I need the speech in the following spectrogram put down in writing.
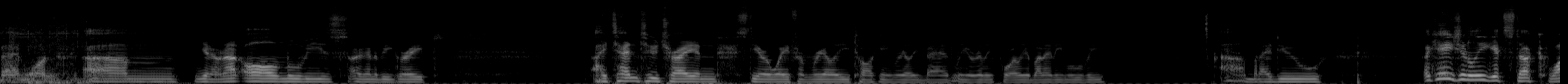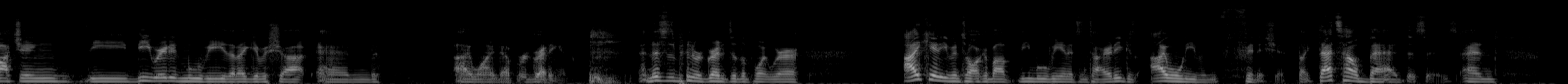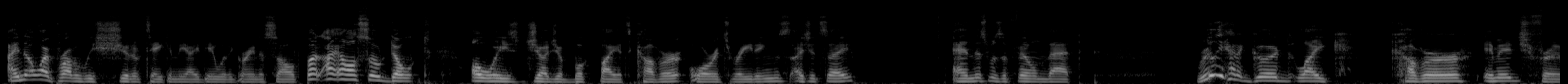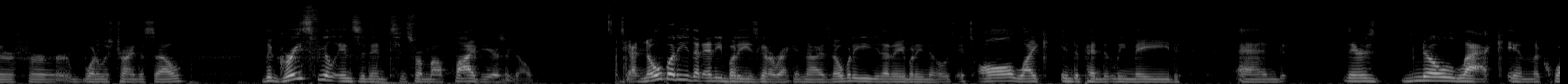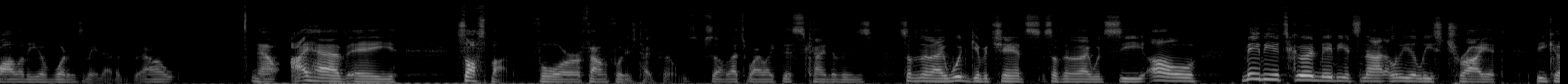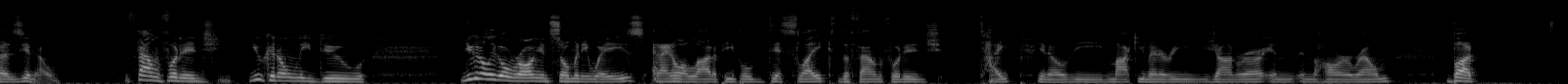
bad one. Um, you know, not all movies are going to be great. I tend to try and steer away from really talking really badly or really poorly about any movie. Um, but I do occasionally get stuck watching the B rated movie that I give a shot and I wind up regretting it. and this has been regretted to the point where I can't even talk about the movie in its entirety because I won't even finish it. Like, that's how bad this is. And I know I probably should have taken the idea with a grain of salt, but I also don't always judge a book by its cover or its ratings, I should say. And this was a film that really had a good, like, cover image for, for what it was trying to sell. The Gracefield incident is from about five years ago it's got nobody that anybody is going to recognize, nobody that anybody knows. It's all like independently made, and there's no lack in the quality of what it's made out of. Now, now I have a soft spot for found footage type films, so that's why like this kind of is something that I would give a chance, something that I would see. Oh, maybe it's good, maybe it's not. Let me at least try it because you know, found footage you could only do you can only go wrong in so many ways, and I know a lot of people dislike the found footage type, you know, the mockumentary genre in in the horror realm, but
